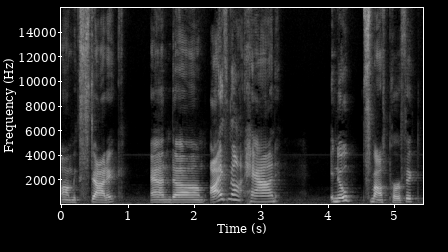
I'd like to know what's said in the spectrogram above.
I'm ecstatic. And um, I've not had, no smile's perfect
